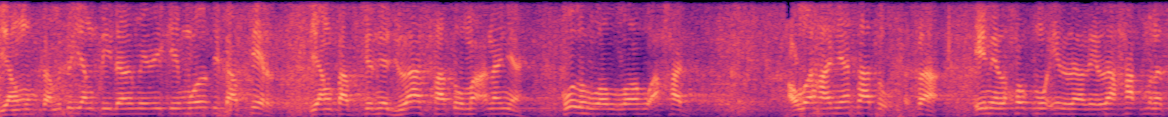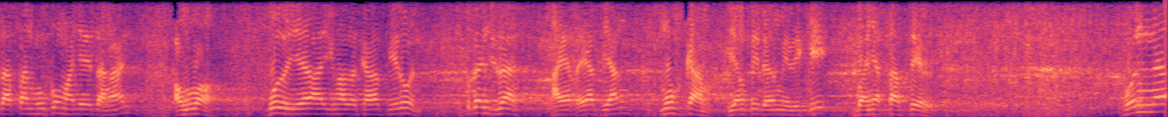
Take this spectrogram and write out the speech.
yang muhkam itu yang tidak memiliki multi tafsir, yang tafsirnya jelas satu maknanya. Qul huwallahu ahad. Allah hanya satu, esa. Inil hukmu illa lillah, hak menetapkan hukum hanya di tangan Allah. Qul ya ayyuhal kafirun. Itu kan jelas ayat-ayat yang muhkam, yang tidak memiliki banyak tafsir. Hunna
